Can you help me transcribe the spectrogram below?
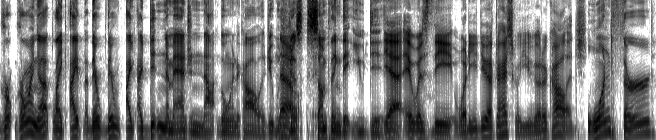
gr- growing up, like I there there I, I didn't imagine not going to college. It was No. just something that you did. yeah, it was the what do you do after high school? You go to college. one third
